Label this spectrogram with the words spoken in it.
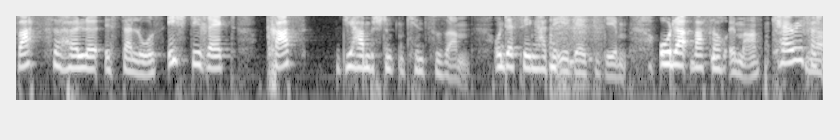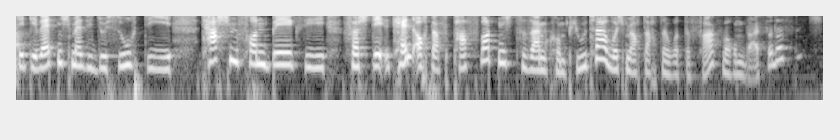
Was zur Hölle ist da los? Ich direkt, krass, die haben bestimmt ein Kind zusammen. Und deswegen hat er ihr Geld gegeben. Oder was auch immer. Carrie versteht ja. die Welt nicht mehr. Sie durchsucht die Taschen von Big. Sie versteht, kennt auch das Passwort nicht zu seinem Computer, wo ich mir auch dachte, what the fuck, warum weißt du das nicht?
